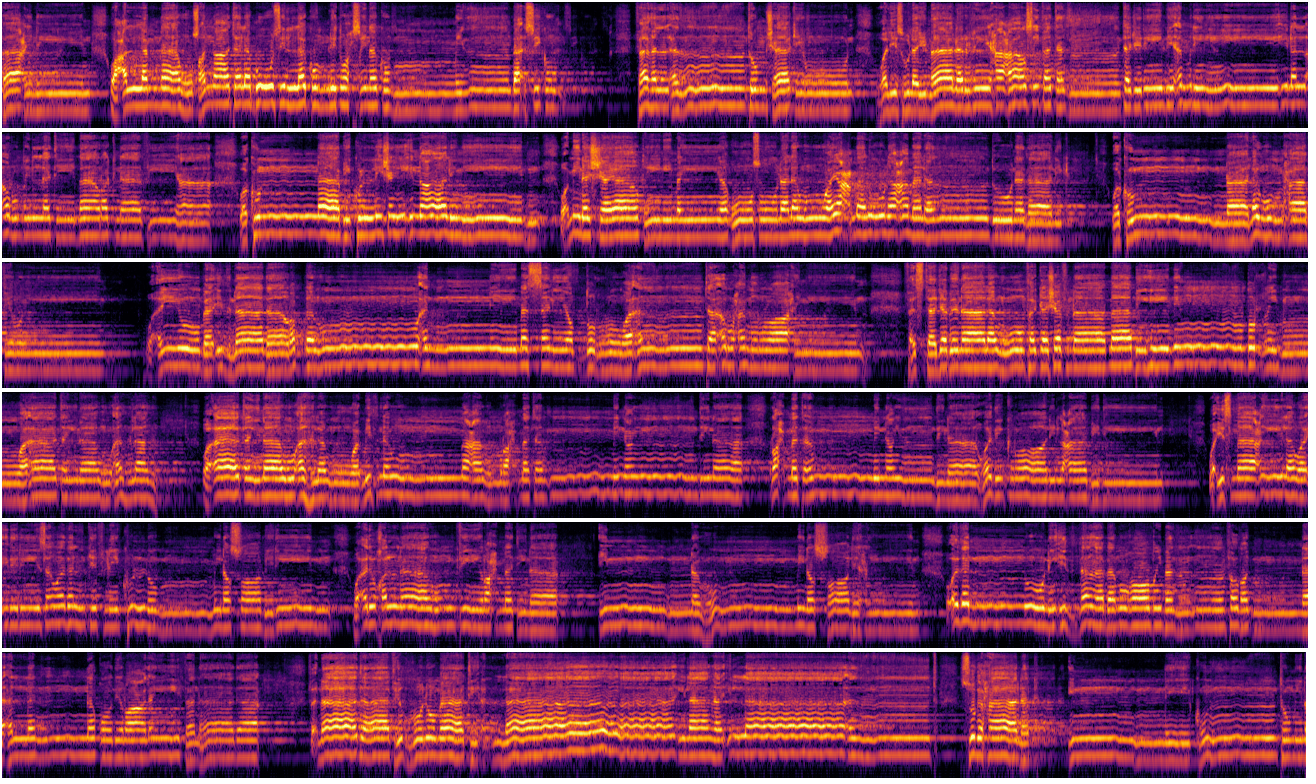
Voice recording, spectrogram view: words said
فاعلين. وعلمناه صنعة لبوس لكم لتحصنكم من بأسكم. فهل أنتم شاكرون؟ ولسليمان الريح عاصفة تجري بأمره. إلى الأرض التي باركنا فيها وكنا بكل شيء عالمين. ومن الشياطين من يغوصون له ويعملون عملا دون ذلك وكنا لهم حافظين. وأيوب إذ نادى ربه أني مسني الضر وأنت أرحم الراحمين. فاستجبنا له فكشفنا ما به من ضر وآتيناه أهله وآتيناه أهله ومثلهم معهم رحمة من عندنا رحمة من عندنا وذكرى للعابدين. وإسماعيل وإدريس وذا الكفل كل من الصابرين وأدخلناهم في رحمتنا إنهم من الصالحين وذا النون إذ ذهب مغاضبا فظن أن لن نقدر عليه فنادى فنادى في الظلمات أن لا إله إلا أنت سبحانك من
